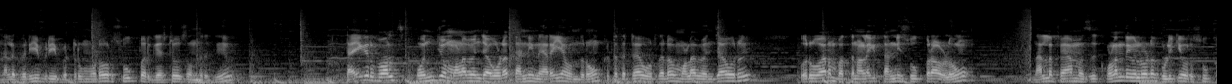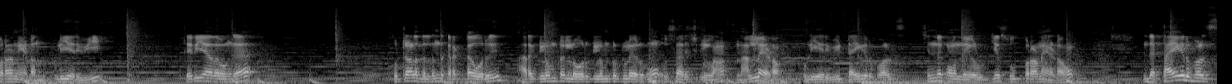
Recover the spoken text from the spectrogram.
நல்ல பெரிய பெரிய பெட்ரூமோட ஒரு சூப்பர் கெஸ்ட் ஹவுஸ் வந்திருக்கு. டைகர் ஃபால்ஸ் கொஞ்சம் மழை பெஞ்சால் கூட தண்ணி நிறைய வந்துடும் கிட்டத்தட்ட ஒரு தடவை மழை பெஞ்சால் ஒரு ஒரு வாரம் பத்து நாளைக்கு தண்ணி சூப்பராக விழும். நல்ல ஃபேமஸு குழந்தைகளோட குளிக்க ஒரு சூப்பரான இடம் அந்த புளியருவி தெரியாதவங்க குற்றாலத்துலேருந்து கரெக்டாக ஒரு அரை கிலோமீட்டர் இல்லை ஒரு கிலோமீட்டருக்குள்ளே இருக்கும். விசாரிச்சுக்கலாம். நல்ல இடம். புளியருவி டைகர் ஃபால்ஸ் சின்ன குழந்தைகளுக்கே சூப்பரான இடம். இந்த டைகர் ஃபால்ஸ்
